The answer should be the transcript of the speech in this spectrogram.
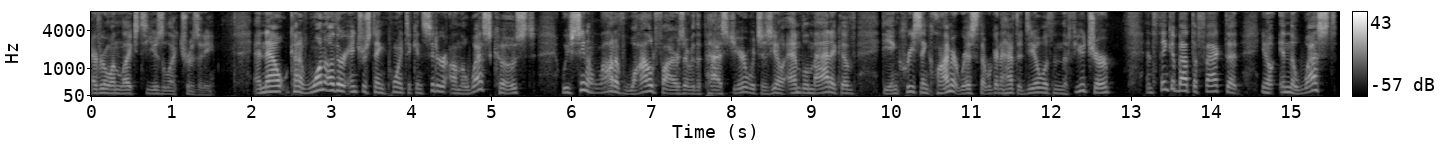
everyone likes to use electricity. And now, kind of one other interesting point to consider on the West Coast, we've seen a lot of wildfires over the past year, which is, you know, emblematic of the increasing climate risk that we're going to have to deal with in the future. And think about the fact that, you know, in the West,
